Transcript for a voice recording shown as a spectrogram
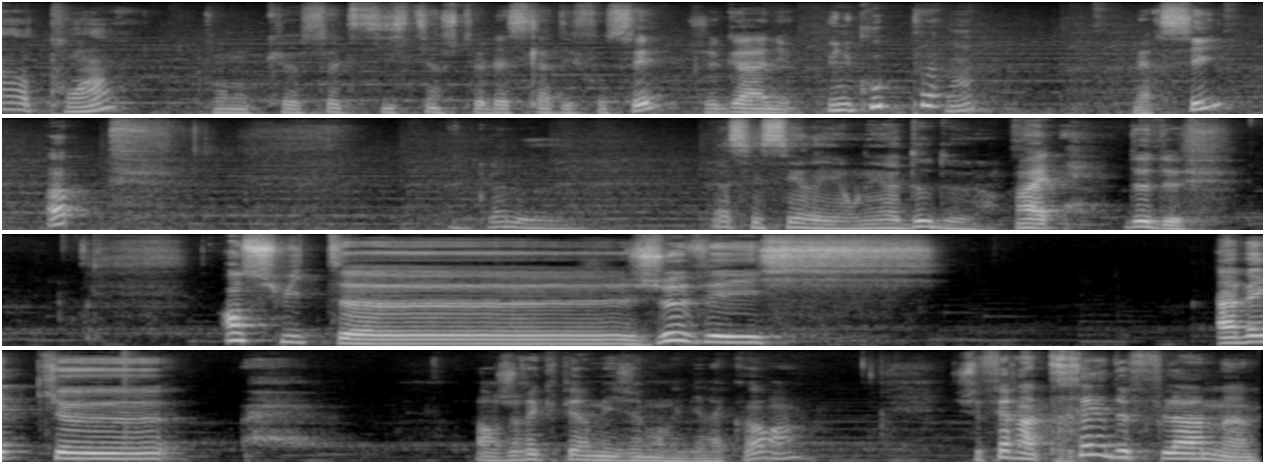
un point. Donc euh, celle-ci, tiens, je te laisse la défausser. Je gagne une coupe. Mhm. Merci. Hop. Donc là, le... là c'est serré, on est à 2-2. Ouais, 2-2. Ensuite, euh, je vais avec... euh, Alors, je récupère mes gemmes, on est bien d'accord. hein. Je vais faire un trait de flamme.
